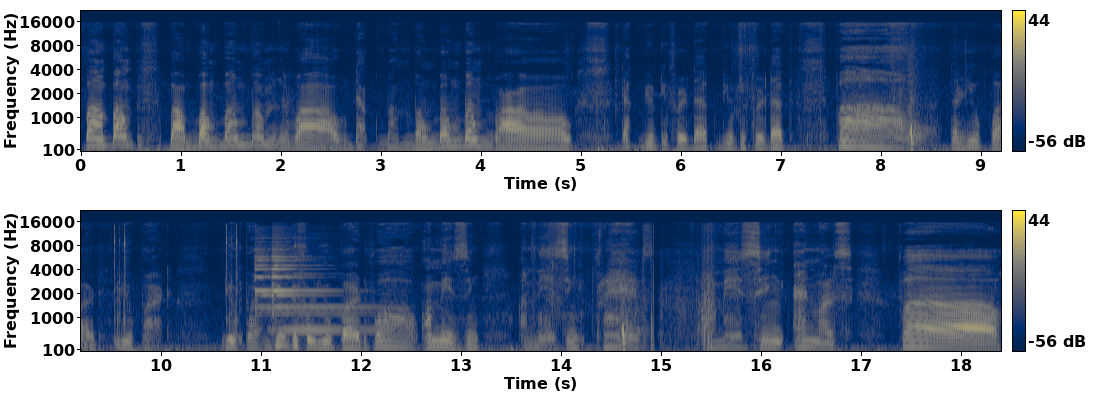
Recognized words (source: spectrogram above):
bum bum bum bum bum bum. Wow, duck. Bum bum bum bum. Wow, duck. Beautiful duck. Beautiful duck. Wow, the leopard, leopard, leopard. Beautiful leopard. Wow, amazing, amazing friends, amazing animals. Wow.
